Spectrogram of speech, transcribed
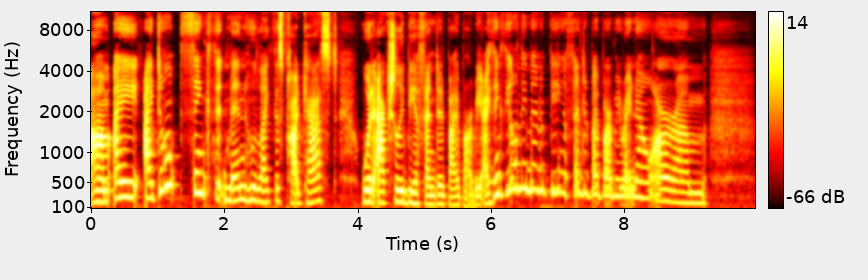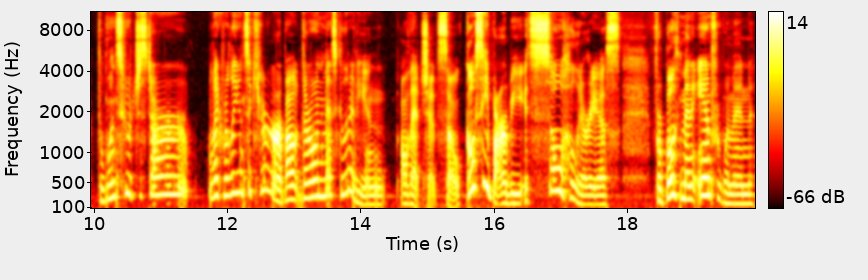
Um, I I don't think that men who like this podcast would actually be offended by Barbie. I think the only men being offended by Barbie right now are um, the ones who just are like really insecure about their own masculinity and all that shit. So go see Barbie. It's so hilarious for both men and for women.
